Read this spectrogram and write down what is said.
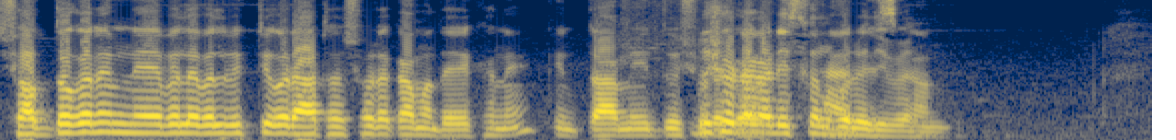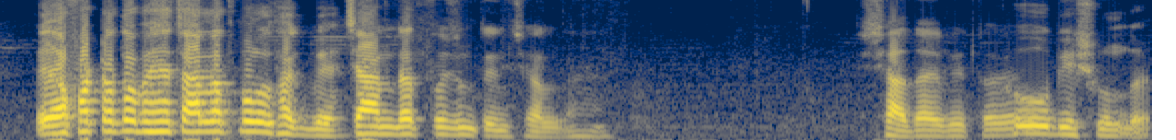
সব দোকানে এমনি অ্যাভেলেবেল বিক্রি করে আঠারোশো টাকা আমাদের এখানে কিন্তু আমি দুশো টাকা discount করে দিবেন। এই অফারটা তো ভাইয়া চার রাত পর্যন্ত থাকবে? চার রাত পর্যন্ত ইনশাল্লাহ হ্যাঁ। সাদার ভিতরে। খুবই সুন্দর।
